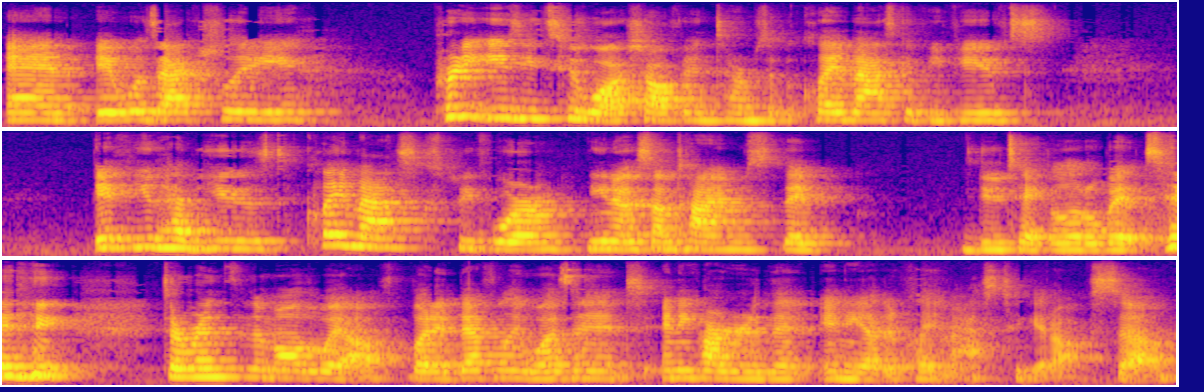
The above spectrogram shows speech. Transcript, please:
And it was actually pretty easy to wash off in terms of a clay mask if you've used, if you have used clay masks before, you know, sometimes they do take a little bit to, to rinse them all the way off, but it definitely wasn't any harder than any other clay mask to get off. So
